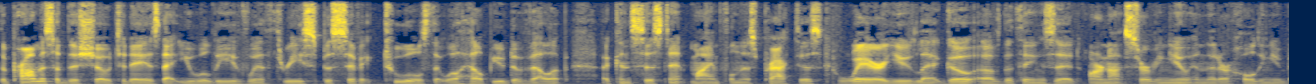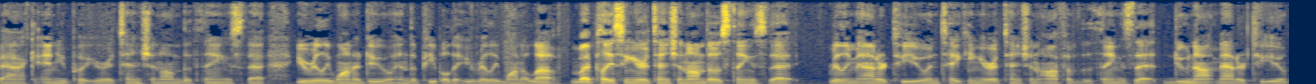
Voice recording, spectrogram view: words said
The promise of this show today is that you will leave with three specific tools that will help you develop a consistent mindfulness practice where you let go of the things that are not serving you and that are holding you back, and you put your attention on the things that you really want to do and the people that you really want to love. By placing your attention on those things that really matter to you and taking your attention off of the things that do not matter to you,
